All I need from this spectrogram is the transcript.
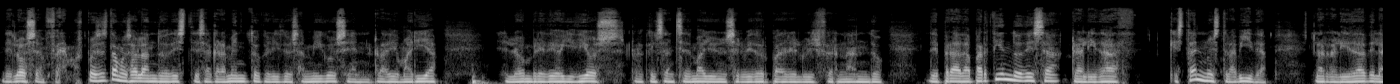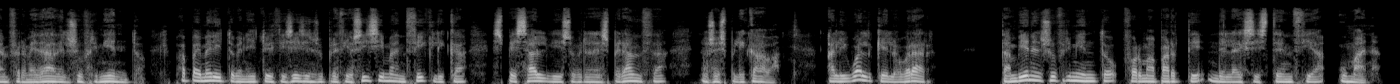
de los enfermos. Pues estamos hablando de este sacramento, queridos amigos, en Radio María, el hombre de hoy y Dios, Raquel Sánchez Mayo y un servidor, Padre Luis Fernando de Prada, partiendo de esa realidad que está en nuestra vida, la realidad de la enfermedad, del sufrimiento. Papa Emérito Benedicto XVI, en su preciosísima encíclica Spesalvi sobre la esperanza, nos explicaba, al igual que el obrar, también el sufrimiento forma parte de la existencia humana.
